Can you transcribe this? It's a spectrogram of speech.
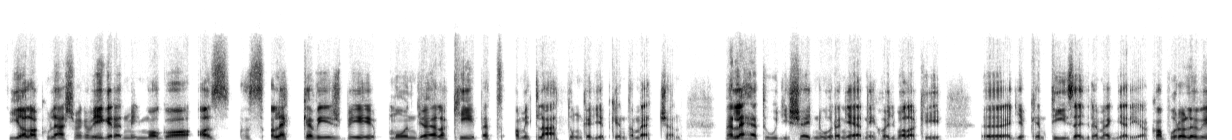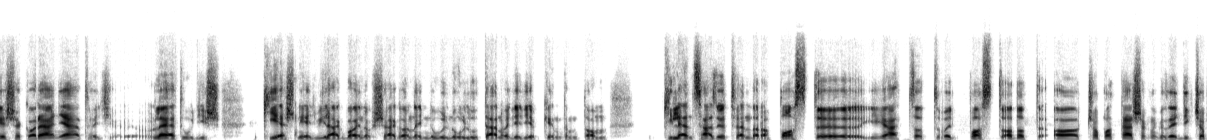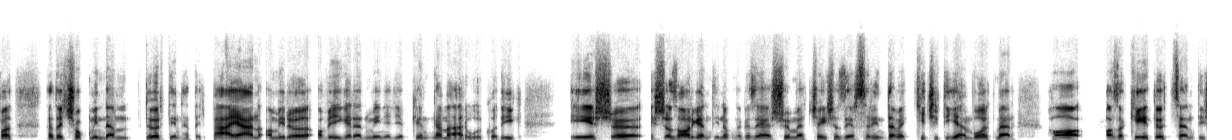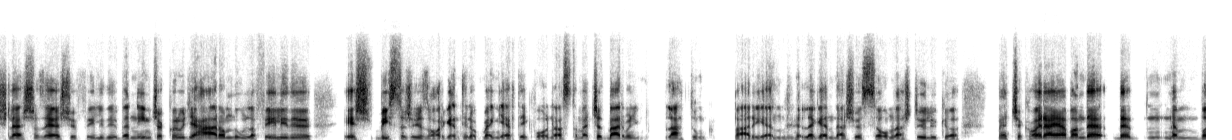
kialakulás, meg a végeredmény maga, az, az a legkevésbé mondja el a képet, amit láttunk egyébként a meccsen. Mert lehet úgy is egy nóra nyerni, hogy valaki egyébként 10-1-re megnyeri a kapura lövések arányát, hogy lehet úgy is kiesni egy világbajnokságon egy 0-0 után, hogy egyébként nem tudom, 950 darab paszt játszott, vagy paszt adott a csapattársaknak az egyik csapat. Tehát, hogy sok minden történhet egy pályán, amiről a végeredmény egyébként nem árulkodik. És, és az argentinoknak az első meccse is azért szerintem egy kicsit ilyen volt, mert ha az a két öt centis les az első félidőben nincs, akkor ugye 3-0 félidő, és biztos, hogy az argentinok megnyerték volna azt a meccset, bár mondjuk láttunk pár ilyen legendás összeomlást tőlük a meccsek hajrájában, de, de nem,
